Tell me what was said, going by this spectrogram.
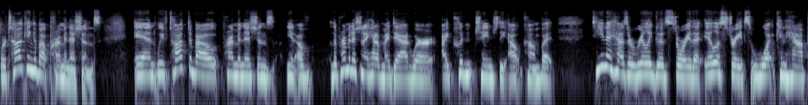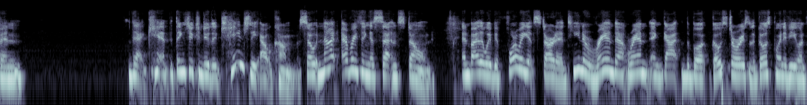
We're talking about premonitions. And we've talked about premonitions you know of the premonition i had of my dad where i couldn't change the outcome but tina has a really good story that illustrates what can happen that can things you can do to change the outcome. So not everything is set in stone And by the way, before we get started, Tina ran down, ran and got the book Ghost Stories and the Ghost Point of View and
